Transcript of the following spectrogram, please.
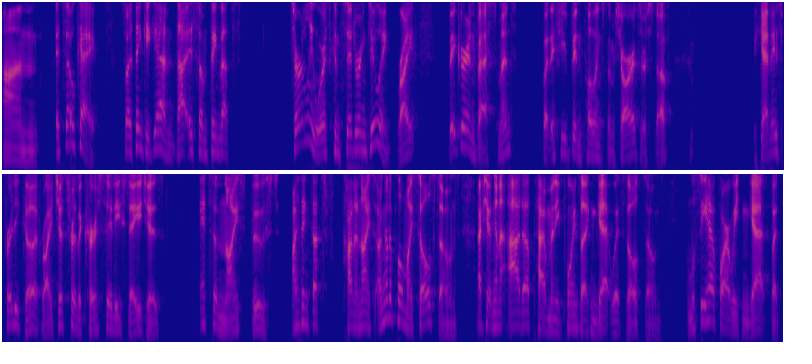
and it's okay. So I think, again, that is something that's certainly worth considering doing, right? Bigger investment, but if you've been pulling some shards or stuff, again, it's pretty good, right? Just for the Cursed City stages, it's a nice boost. I think that's kind of nice. I'm going to pull my soul stones. Actually, I'm going to add up how many points I can get with soul stones, and we'll see how far we can get. But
